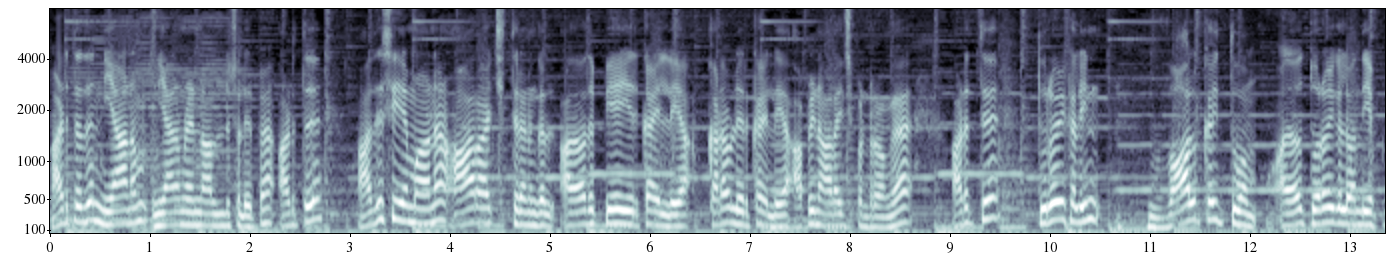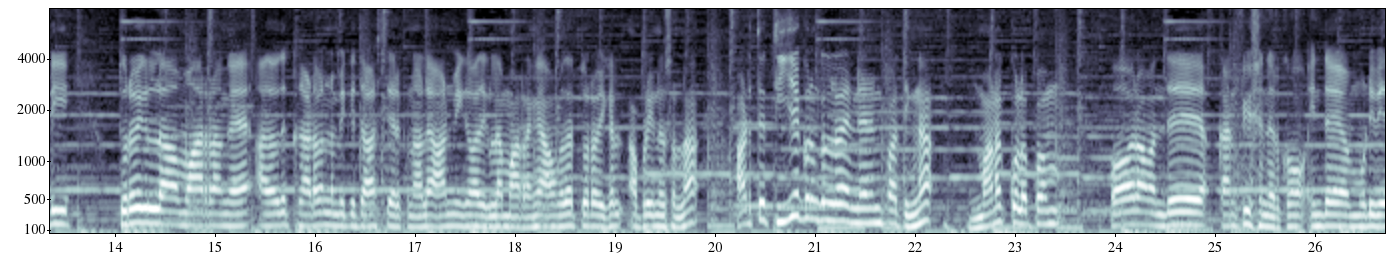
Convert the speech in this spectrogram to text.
அடுத்தது ஞானம். ஞானம் நாள்னு சொல்லியிருப்பேன். அடுத்து அதிசயமான ஆராய்ச்சி திறன்கள். அதாவது பேய் இருக்கா இல்லையா? கடவுள் இருக்கா இல்லையா? அப்படின்னு ஆராய்ச்சி பண்ணுறவங்க அடுத்து துறவிகளின் வாழ்க்கைத்துவம். அதாவது துறவிகள் வந்து எப்படி துறவிகளாக மாறுறாங்க அதாவது கடவுள் நம்பிக்கை ஜாஸ்தியாக இருக்கனால ஆன்மீகவாதிகளாக மாறுறாங்க அவங்க தான் துறவிகள் அப்படின்னு சொல்லலாம். அடுத்து தீய குணங்கள் என்னென்னு பார்த்தீங்கன்னா மனக்குழப்பம் ஓவராக வந்து கன்ஃபியூஷன் இருக்கும். இந்த முடிவு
